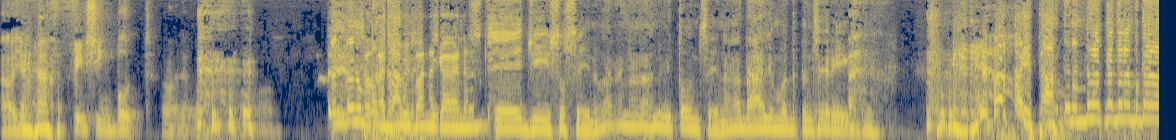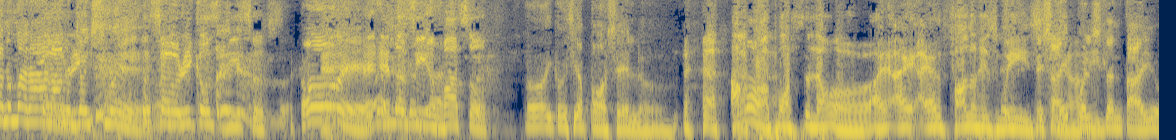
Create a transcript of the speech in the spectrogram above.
Oh, you have a fishing boat. Oh, diba? Oh. Ganda ng So, ang dami ba Tones kay Jesus eh. No? Parang na, ano ni Tones eh. Nakadali mo doon si Rico eh. Ay, Ganda ng, ganda ng pagka, ano, naalala Joyce mo eh. So, Rico's Jesus. Oo eh. Eh, Ito Ganda, si ganda. Apostle. Oo, ikaw si Apostle. Oh. ako, apostle ako. I, I, I follow his ways. Disciples you know. lang tayo.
